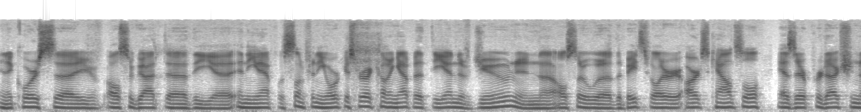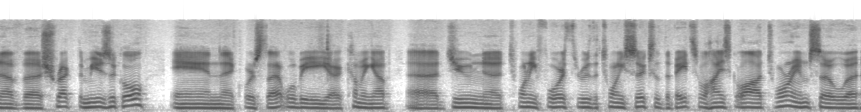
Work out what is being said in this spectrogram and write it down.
And of course, uh, you've also got uh, the uh, Indianapolis Symphony Orchestra coming up at the end of June, and uh, also uh, the Batesville Area Arts Council has their production of uh, Shrek the Musical. And of course, that will be uh, coming up uh, June uh, 24th through the 26th at the Batesville High School Auditorium. So,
